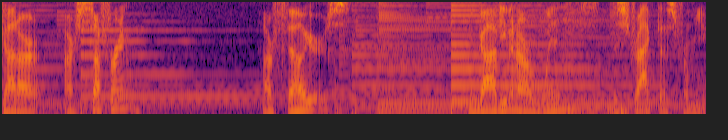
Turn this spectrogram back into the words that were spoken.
God, our, our suffering, our failures, and God, even our wins distract us from you.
